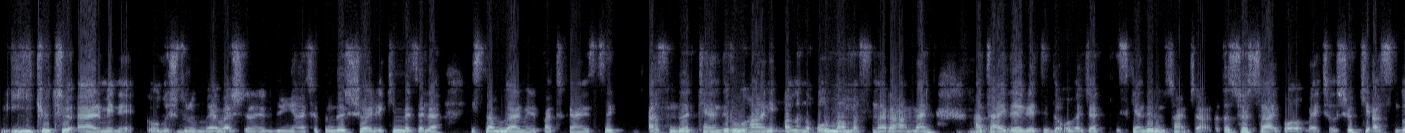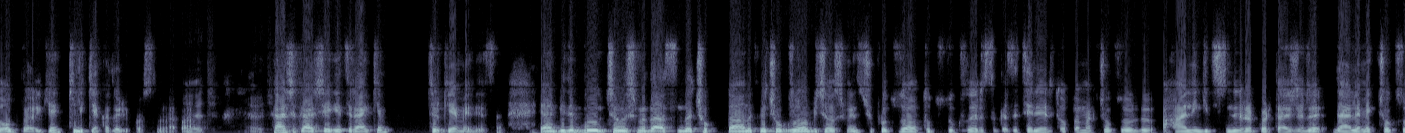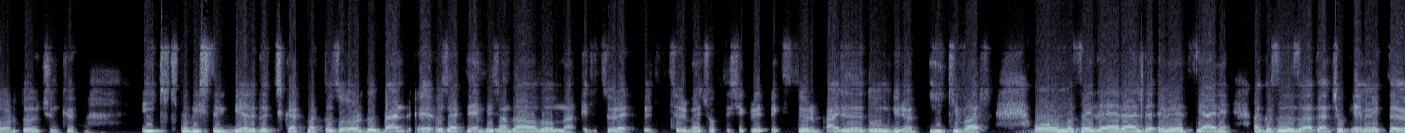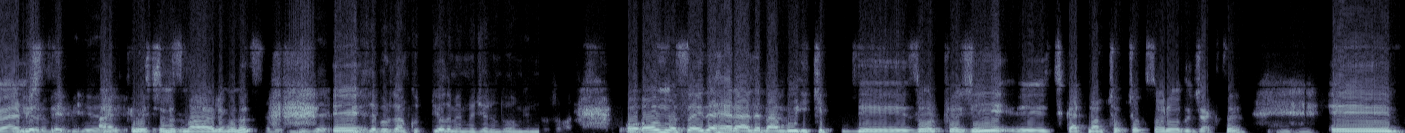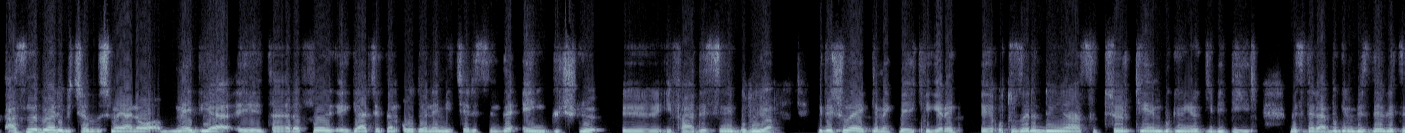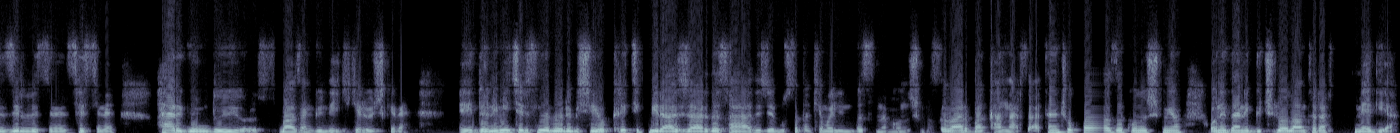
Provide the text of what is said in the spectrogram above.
iyi kötü Ermeni oluşturulmaya başlanıyor dünya çapında. Şöyle ki mesela İstanbul Ermeni Patrikhanesi aslında kendi ruhani alanı olmamasına rağmen Hatay Devleti de olacak, İskenderun Sancağı'nda da söz sahibi olmaya çalışıyor ki aslında o bölge Kilikya Katolikosluğuna bağlı. Evet, evet. Karşı karşıya getiren kim? Türkiye medyası. Yani bir de bu çalışmada aslında çok dağınık ve çok zor bir çalışmaydı. Çünkü 36-39 arası gazeteleri toplamak çok zordu. Ahalinin gidişinde röportajları derlemek çok zordu. Çünkü İlk kitabı işte bir arada çıkartmak da zordu. Ben e, özellikle Emrecan Dağlıoğlu'na editöre, editörüme çok teşekkür etmek istiyorum. Ayrıca da doğum günü. İyi ki var. O olmasaydı herhalde evet yani Agos'a da zaten çok emek de vermişti. Biliyorum, biliyorum. Arkadaşımız malumunuz. Tabii, biz, de, ee, biz de buradan kutlayalım Emrecan'ın doğum gününü o zaman. O olmasaydı herhalde ben bu iki e, zor projeyi e, çıkartmam çok çok zor olacaktı. Hı hı. E, aslında böyle bir çalışma yani o medya e, tarafı e, gerçekten o dönem içerisinde en güçlü e, ifadesini buluyor. Bir de şuna eklemek belki gerek. E, 30'ların dünyası Türkiye'nin bugünü gibi değil. Mesela bugün biz devletin zirvesinin sesini her gün duyuyoruz. Bazen günde iki kere, üç kere. E, dönemi içerisinde böyle bir şey yok. Kritik virajlarda sadece Mustafa Kemal'in basına konuşması var. Bakanlar zaten çok fazla konuşmuyor. O nedenle güçlü olan taraf medya.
